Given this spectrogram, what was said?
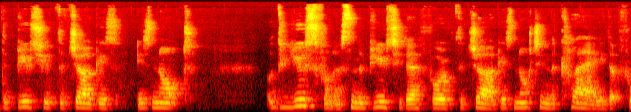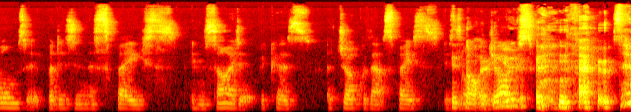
the beauty of the jug is is not the usefulness and the beauty, therefore, of the jug is not in the clay that forms it, but is in the space inside it. Because a jug without space is It's not, a very joke. useful. no. So,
